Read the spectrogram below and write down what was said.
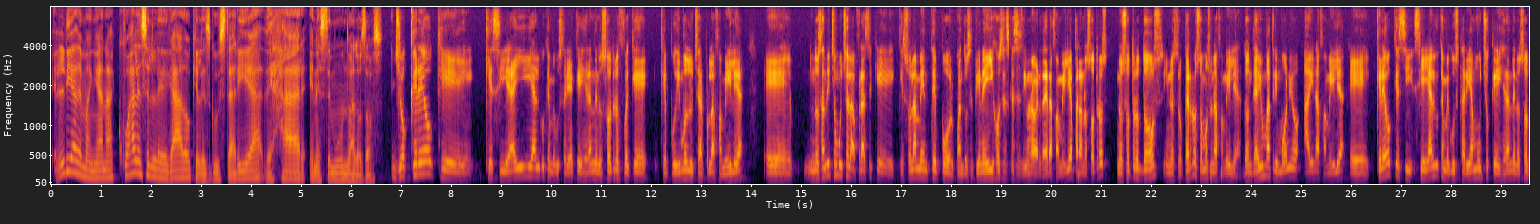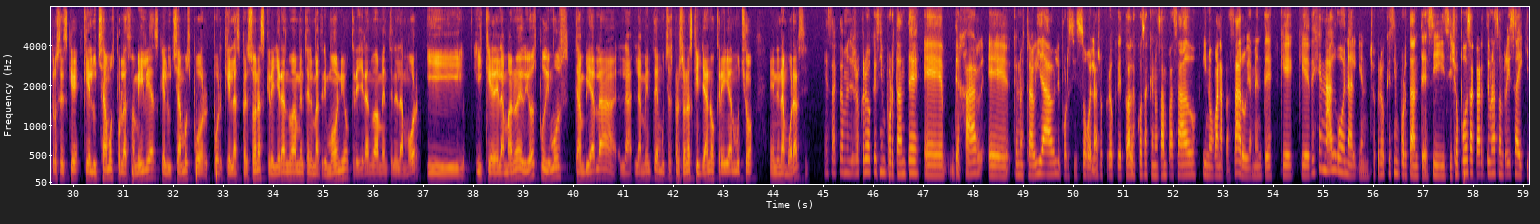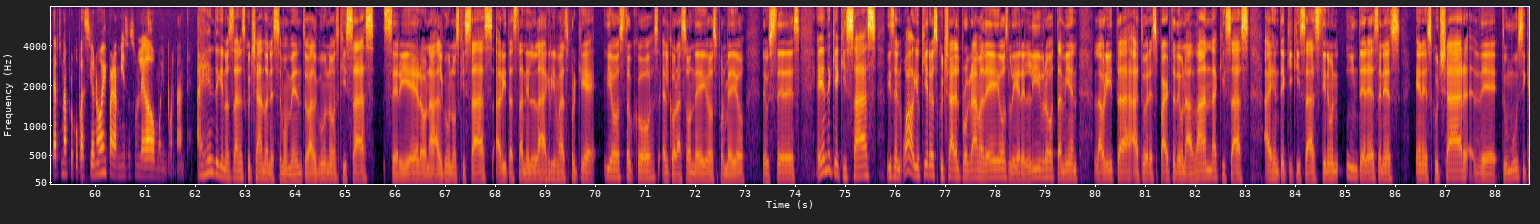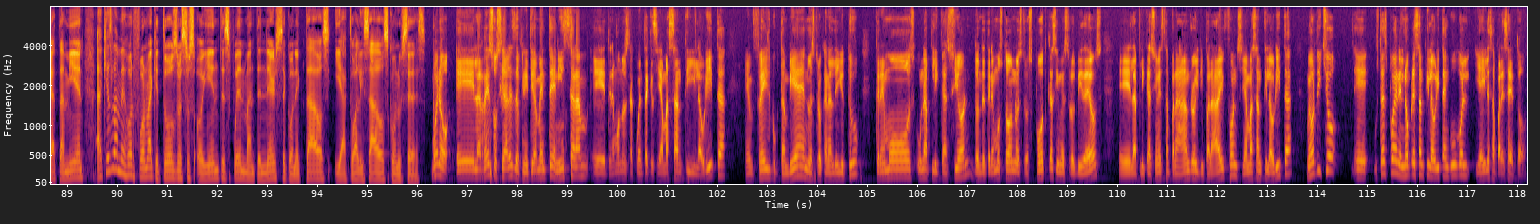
El día de mañana, ¿cuál es el legado que les gustaría dejar en este mundo a los dos? Yo creo que, que si hay algo que me gustaría que dijeran de nosotros fue que, que pudimos luchar por la familia. Eh, nos han dicho mucho la frase que, que, solamente por cuando se tiene hijos es que se tiene una verdadera familia. Para nosotros, nosotros dos y nuestro perro somos una familia. Donde hay un matrimonio, hay una familia. Eh, creo que si, si hay algo que me gustaría mucho que dijeran de nosotros es que, que luchamos por las familias, que luchamos por porque las personas creyeran nuevamente en el matrimonio, creyeran nuevamente en el amor y, y que de la mano de Dios pudimos cambiar la, la, la mente de muchas personas que ya no creían mucho en enamorarse. Exactamente, yo creo que es importante eh, dejar eh, que nuestra vida hable por sí sola. Yo creo que todas las cosas que nos han pasado y nos van a pasar, obviamente, que, que dejen algo en alguien. Yo creo que es importante. Si, si yo puedo sacarte una sonrisa y quitarte una preocupación hoy, para mí eso es un legado muy importante. Hay gente que nos están escuchando en este momento, algunos quizás se rieron, a algunos quizás ahorita están en lágrimas porque Dios tocó el corazón de ellos por medio de ustedes. Hay gente que quizás dicen, wow, yo quiero escuchar el programa de ellos, leer el libro. También, Laurita, ah, tú eres parte de una banda. Quizás hay gente que quizás tiene un interés en eso en escuchar de tu música también. ¿Qué es la mejor forma que todos nuestros oyentes pueden mantenerse conectados y actualizados con ustedes? Bueno, eh, las redes sociales definitivamente en Instagram eh, tenemos nuestra cuenta que se llama Santi Laurita, en Facebook también, nuestro canal de YouTube. Tenemos una aplicación donde tenemos todos nuestros podcasts y nuestros videos. Eh, la aplicación está para Android y para iPhone, se llama Santi Laurita. Mejor dicho, eh, ustedes ponen el nombre Santi Laurita en Google y ahí les aparece de todo.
